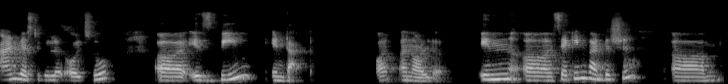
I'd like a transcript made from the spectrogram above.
and vestibular also uh, is being intact or unaltered. In uh, second condition, um,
